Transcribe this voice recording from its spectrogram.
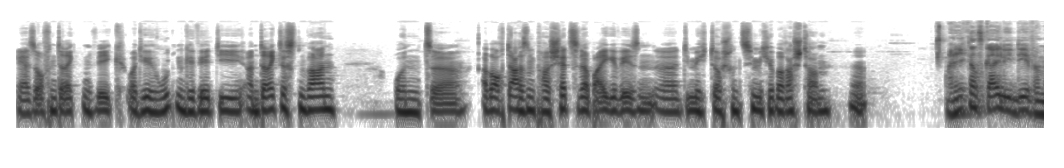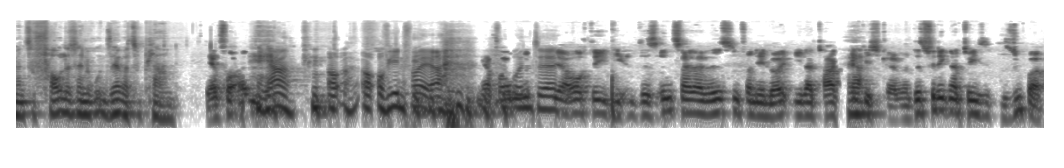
eher so auf dem direkten Weg oder die Routen gewählt, die am direktesten waren. Und äh, aber auch da sind ein paar Schätze dabei gewesen, äh, die mich doch schon ziemlich überrascht haben. Ja. Eigentlich ganz geile Idee, wenn man zu faul ist, seine Routen selber zu planen. Ja, vor allem. Ja, auf jeden Fall, ja. Ja, vor allem und, äh, ja auch die, die, das Insiderwissen von den Leuten, die da tagtäglich ja. greifen. Und das finde ich natürlich super.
